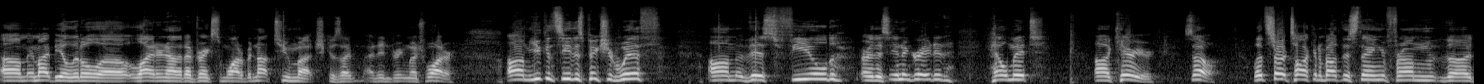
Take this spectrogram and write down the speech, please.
Um, it might be a little uh, lighter now that I've drank some water, but not too much because I, I, didn't drink much water. Um, you can see this pictured with um, this field or this integrated helmet uh, carrier. So let's start talking about this thing from the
